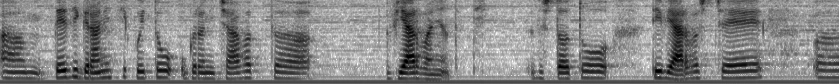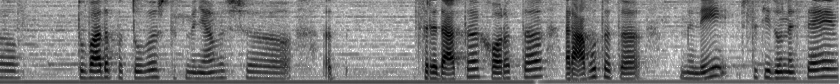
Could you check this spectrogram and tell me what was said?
ам, тези граници, които ограничават а, вярванията ти. Защото ти вярваш, че а, това да пътуваш, да сменяваш а, а, средата, хората, работата, нали, ще ти донесе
